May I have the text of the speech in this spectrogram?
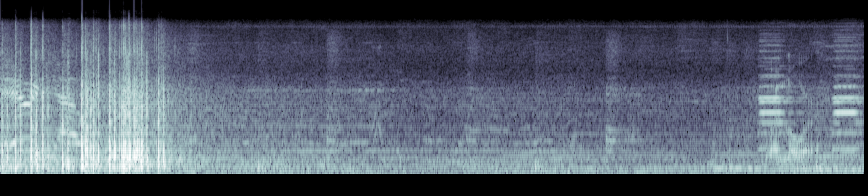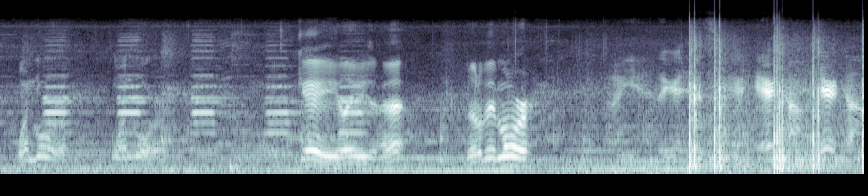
There we go. One more. One more. One more. Okay, ladies. A little bit more. Oh yeah, they're gonna. It's, here, here it comes. Here it comes.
